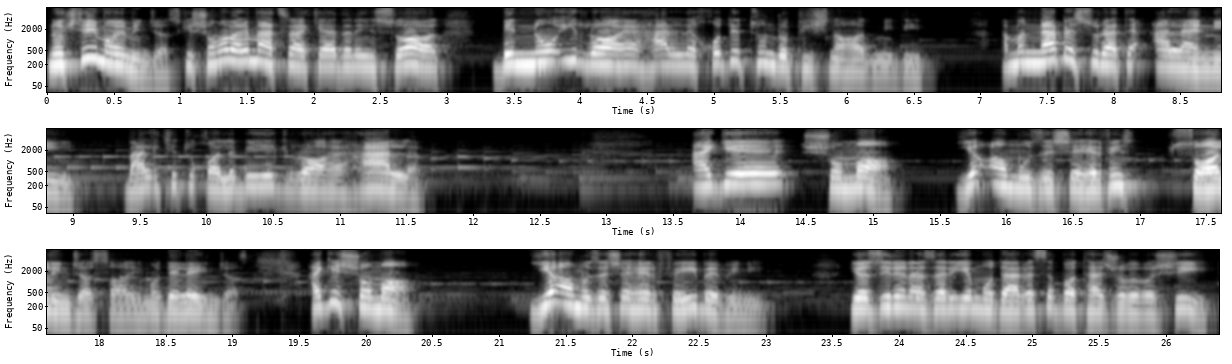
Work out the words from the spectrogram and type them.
نکته مهم اینجاست که شما برای مطرح کردن این سوال به نوعی راه حل خودتون رو پیشنهاد می‌دید. اما نه به صورت علنی بلکه تو قالب یک راه حل. اگه شما یه آموزش حرفه این سوال اینجاست مدل اینجاست. اگه شما یه آموزش حرفه‌ای ببینید یا زیر نظر یه مدرس با تجربه باشید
